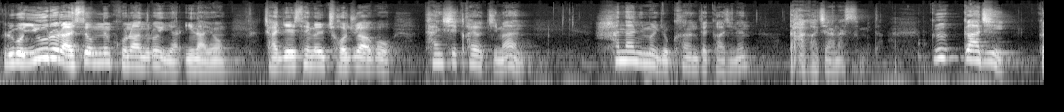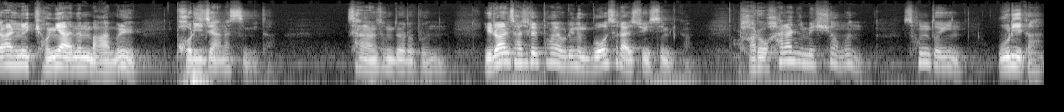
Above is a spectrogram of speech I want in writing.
그리고 이유를 알 수 없는 고난으로 인하여 자기의 생을 저주하고 탄식하였지만 하나님을 욕하는 데까지는 나아가지 않았습니다. 끝까지 그 하나님을 경외하는 마음을 버리지 않았습니다. 사랑하는 성도 여러분, 이러한 사실을 통해 우리는 무엇을 알 수 있습니까? 바로 하나님의 시험은 성도인 우리가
